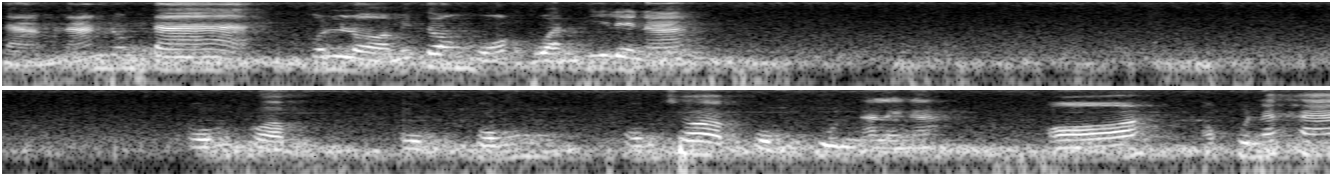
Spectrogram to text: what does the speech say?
สามล้านดวงตา คนหล่อไม่ต้องหัวขวนพี่เลยนะ ผมขอบผมผมผมชอบผมคุณอะไรนะ อ๋อ ขอบคุณนะคะ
